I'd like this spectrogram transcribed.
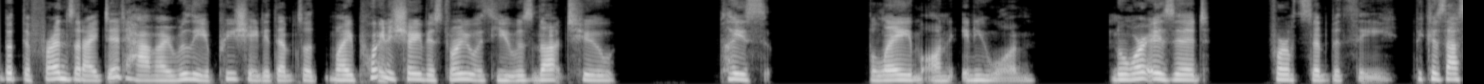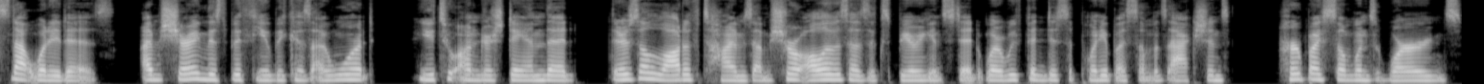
But the friends that I did have, I really appreciated them. So my point in sharing this story with you is not to place blame on anyone, nor is it for sympathy, because that's not what it is. I'm sharing this with you because I want you to understand that there's a lot of times, I'm sure all of us has experienced it, where we've been disappointed by someone's actions, hurt by someone's words.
